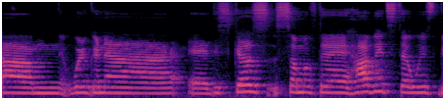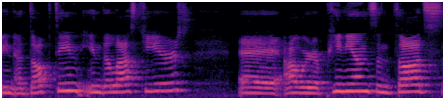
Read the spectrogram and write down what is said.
um, we're gonna uh, discuss some of the habits that we've been adopting in the last years, uh, our opinions and thoughts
